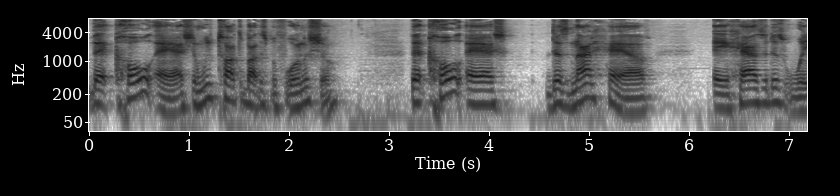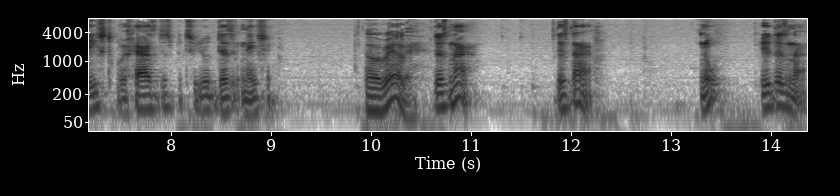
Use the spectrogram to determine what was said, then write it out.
that coal ash, and we've talked about this before on the show, that coal ash does not have a hazardous waste or hazardous material designation? Oh, really? Does not. Does not. Nope. It does not.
